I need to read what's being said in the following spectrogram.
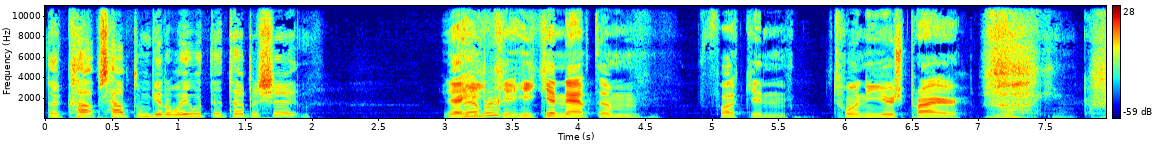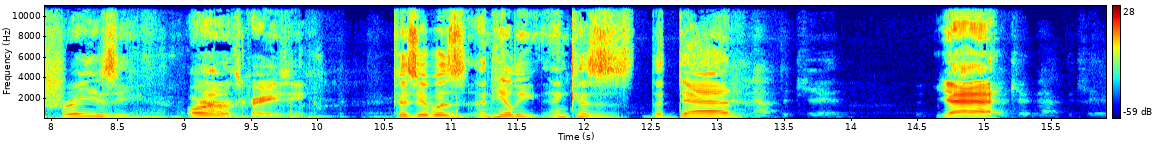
the cops helped him get away with it, type of shit. yeah, Remember? he he kidnapped them, fucking twenty years prior. Crazy, that or was crazy. because it was and he only and because the dad. Kid. Yeah, Kidnapped the kid.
